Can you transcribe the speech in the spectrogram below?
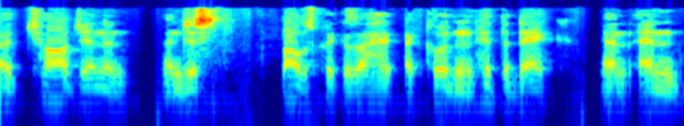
I'd charge in and, and just bowl as quick as I, I could and hit the deck and, and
